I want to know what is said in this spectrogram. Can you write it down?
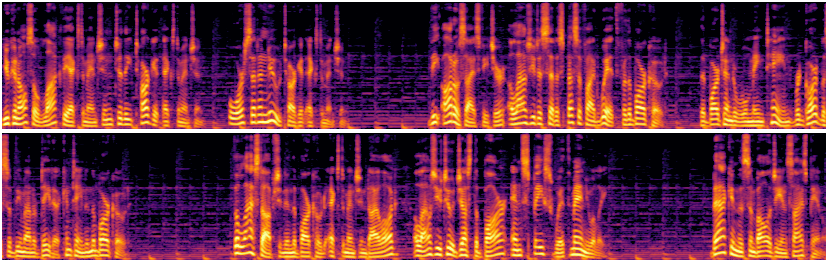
You can also lock the X dimension to the target X dimension, or set a new target X dimension. The Auto Size feature allows you to set a specified width for the barcode that BarTender will maintain regardless of the amount of data contained in the barcode. The last option in the Barcode X dimension dialog allows you to adjust the bar and space width manually. Back in the Symbology and Size panel,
